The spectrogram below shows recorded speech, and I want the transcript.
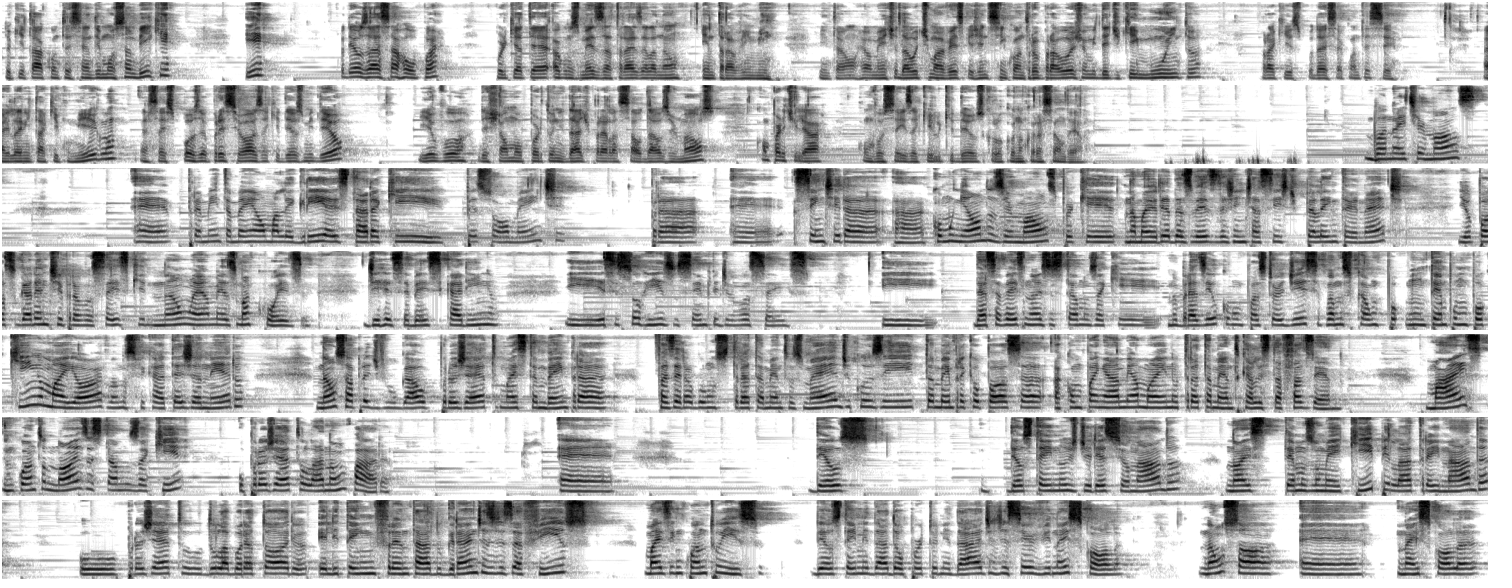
do que está acontecendo em Moçambique e poder usar essa roupa, porque até alguns meses atrás ela não entrava em mim. Então, realmente, da última vez que a gente se encontrou para hoje, eu me dediquei muito para que isso pudesse acontecer. A Ilane está aqui comigo, essa esposa preciosa que Deus me deu, e eu vou deixar uma oportunidade para ela saudar os irmãos, compartilhar com vocês aquilo que Deus colocou no coração dela. Boa noite, irmãos. É, para mim também é uma alegria estar aqui pessoalmente para é, sentir a, a, comunhão dos irmãos, porque na maioria das vezes a gente assiste pela internet e eu posso garantir para vocês que não é a mesma coisa de receber esse carinho e esse sorriso sempre de vocês. E dessa vez nós estamos aqui no Brasil, como o pastor disse, vamos ficar um, um tempo um pouquinho maior, vamos ficar até janeiro, não só para divulgar o projeto, mas também para fazer alguns tratamentos médicos e também para que eu possa acompanhar minha mãe no tratamento que ela está fazendo. Mas, enquanto nós estamos aqui, o projeto lá não para. É, Deus Deus tem nos direcionado. Nós temos uma equipe lá treinada. O projeto do laboratório ele tem enfrentado grandes desafios, mas enquanto isso, Deus tem me dado a oportunidade de servir na escola, não só é, na escola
